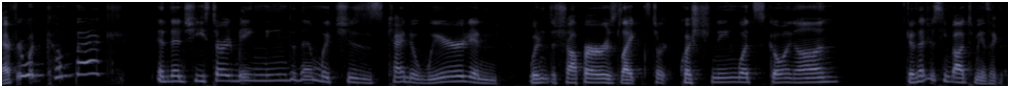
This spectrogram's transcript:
everyone come back? And then she started being mean to them, which is kind of weird, and wouldn't the shoppers, like, start questioning what's going on? Because that just seemed odd to me. It's like,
